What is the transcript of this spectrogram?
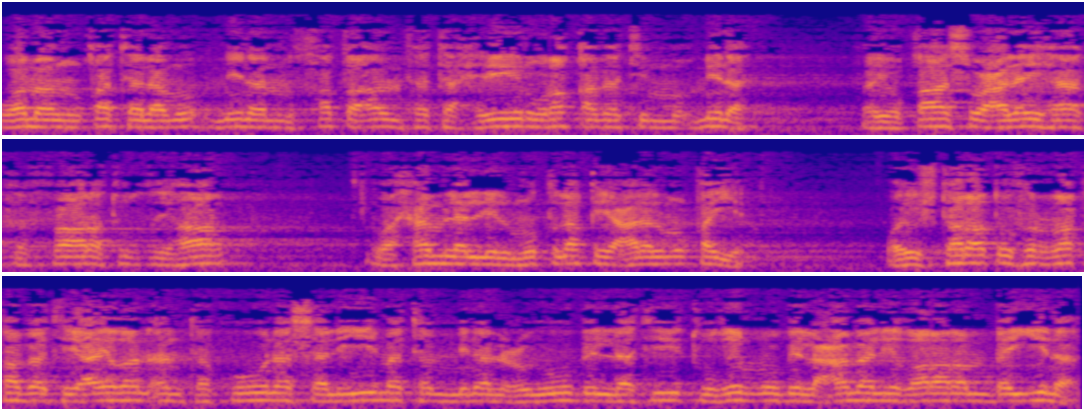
ومن قتل مؤمنا خطأ فتحرير رقبة مؤمنة فيقاس عليها كفارة الظهار وحملا للمطلق على المقيد. ويشترط في الرقبة أيضا أن تكون سليمة من العيوب التي تضر بالعمل ضررا بينا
